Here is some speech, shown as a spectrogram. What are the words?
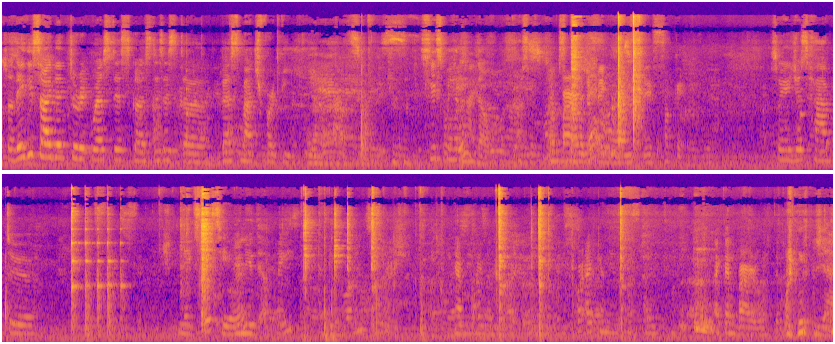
so they decided to request this because this is the best match for tea Sis, meron daw. So para the big one, sis. okay so you just have to mix this here You need a plate, a big one. Yeah, maybe the big one. Or I can use this one. I can borrow the one. Yeah.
